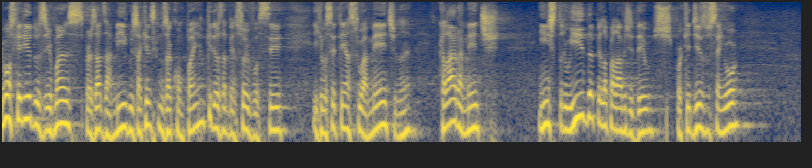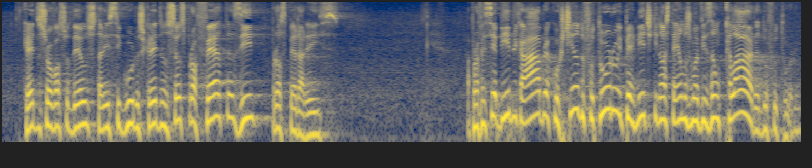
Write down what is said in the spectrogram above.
Irmãos queridos, irmãs, prezados amigos, aqueles que nos acompanham, que Deus abençoe você e que você tenha a sua mente né, claramente instruída pela palavra de Deus, porque diz o Senhor: crede no Senhor vosso Deus, estareis seguros, crede nos seus profetas e prosperareis. A profecia bíblica abre a cortina do futuro e permite que nós tenhamos uma visão clara do futuro.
